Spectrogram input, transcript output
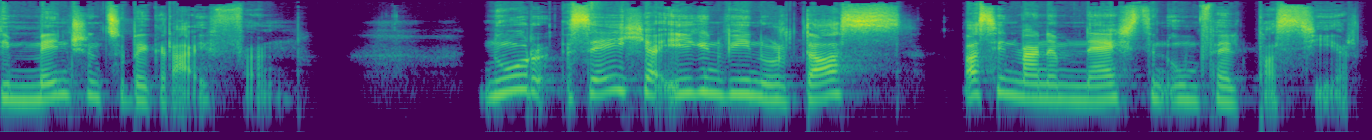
die Menschen zu begreifen. Nur sehe ich ja irgendwie nur das, was in meinem nächsten Umfeld passiert.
